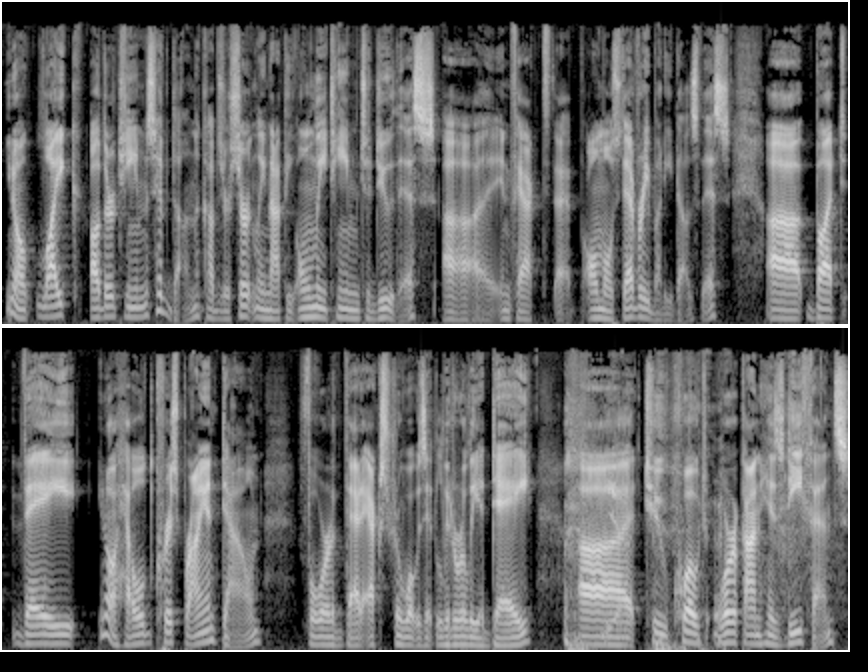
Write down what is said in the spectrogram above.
you know, like other teams have done, the Cubs are certainly not the only team to do this. Uh, in fact, uh, almost everybody does this. Uh, but they, you know, held Kris Bryant down for that extra, what was it, literally a day, uh, yeah. to quote, work on his defense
